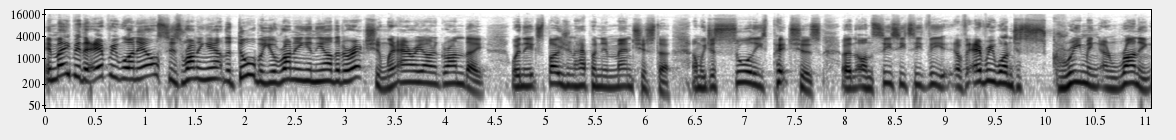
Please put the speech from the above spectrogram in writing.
It may be that everyone else is running out the door, but you're running in the other direction. When Ariana Grande, when the explosion happened in Manchester, and we just saw these pictures on CCTV of everyone just screaming and running,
